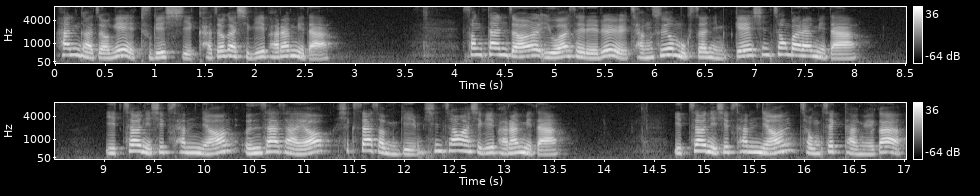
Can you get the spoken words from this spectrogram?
한 가정에 두 개씩 가져가시기 바랍니다. 성탄절 유아 세례를 장수현 목사님께 신청 바랍니다. 2023년 은사사역 식사섬김 신청하시기 바랍니다. 2023년 정책당회가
